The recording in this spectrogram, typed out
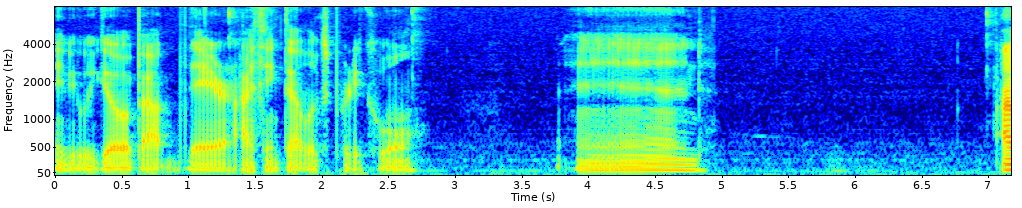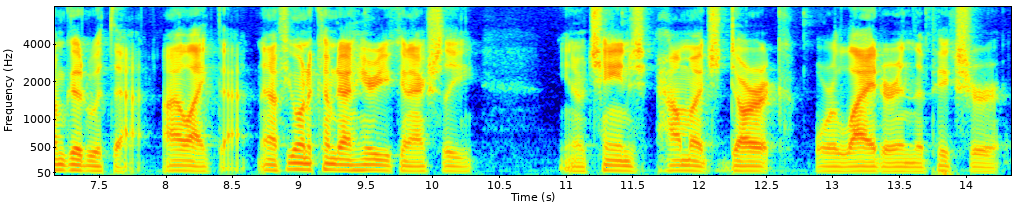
maybe we go about there. I think that looks pretty cool. And I'm good with that. I like that. Now, if you want to come down here, you can actually you know, change how much dark or lighter in the picture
